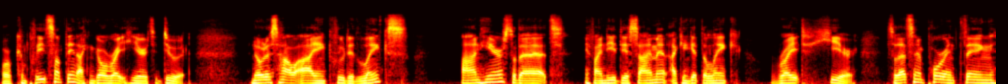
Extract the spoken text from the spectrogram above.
or complete something, I can go right here to do it. Notice how I included links on here so that if I need the assignment, I can get the link right here. So that's an important thing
